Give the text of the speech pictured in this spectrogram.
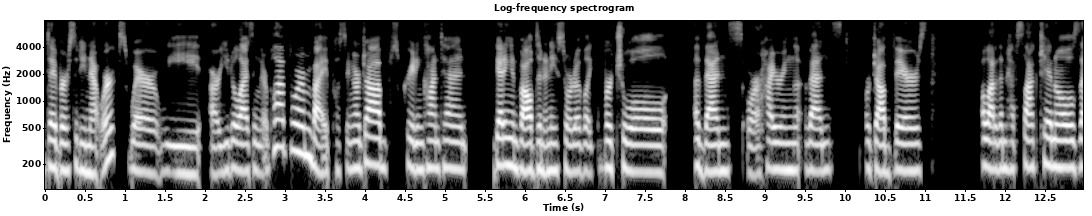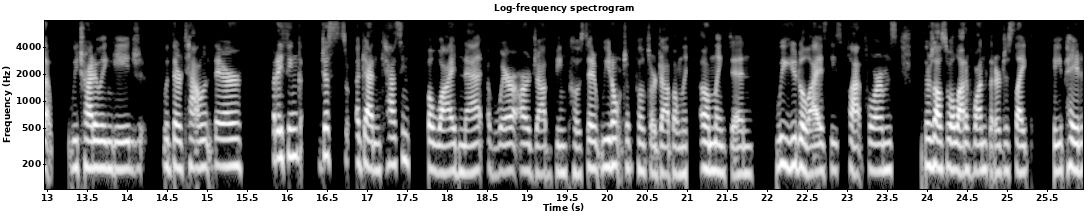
diversity networks where we are utilizing their platform by posting our jobs creating content getting involved in any sort of like virtual events or hiring events or job fairs a lot of them have slack channels that we try to engage with their talent there but i think just again casting a wide net of where our job being posted. We don't just post our job on, on LinkedIn. We utilize these platforms. There's also a lot of ones that are just like you to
